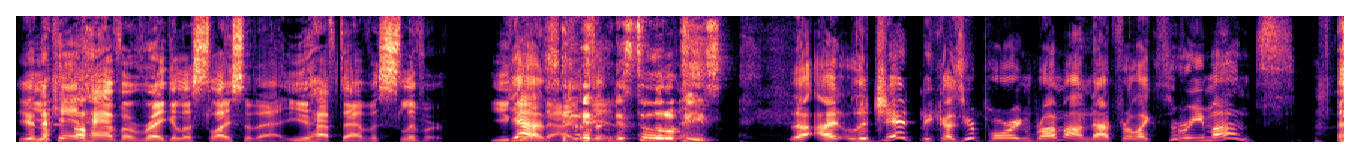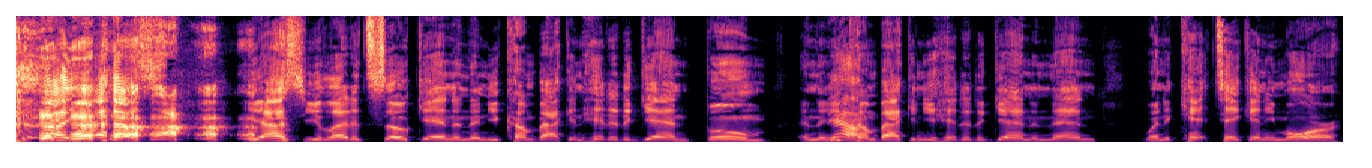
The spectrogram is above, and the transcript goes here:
you, You, know can't have a regular slice of that. You have to have a sliver. You Yes. get the idea. just a little piece. I, legit because you're pouring rum on that for like three months. yes. yes, you let it soak in and then you come back and hit it again. Boom. And then you Yeah. come back and you hit it again. And then when it can't take any more,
